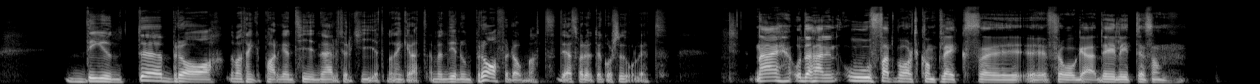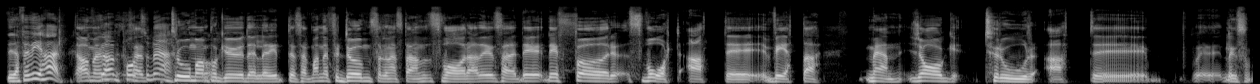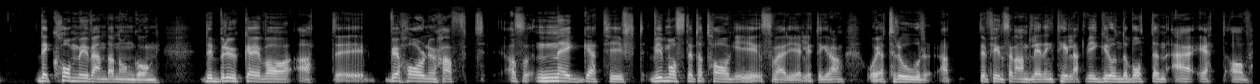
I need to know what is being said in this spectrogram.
det är ju inte bra när man tänker på Argentina eller Turkiet. Man tänker att men det är nog bra för dem att deras valuta går så dåligt. Nej, och det här är en ofattbart komplex eh, eh fråga. Det är lite som... Det är därför vi är här. Ja, men, här, som är. Tror man på Gud eller inte? Så här, man är för dum för att nästan svara. Det är, så här, det, det, är för svårt att eh, veta. Men jag tror att eh, liksom, det kommer ju vända någon gång. Det brukar ju vara att eh, vi har nu haft alltså, negativt. Vi måste ta tag i Sverige lite grann och jag tror att det finns en anledning till att vi i grund och botten är ett av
